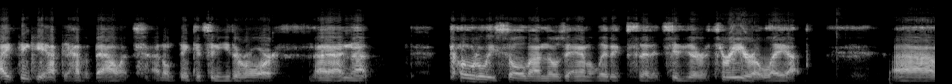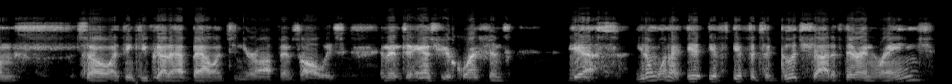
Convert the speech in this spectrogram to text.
I think you have to have a balance. I don't think it's an either or. I, I'm not totally sold on those analytics that it's either a three or a layup. Um, so I think you've got to have balance in your offense always. And then to answer your questions, yes, you don't want to if if it's a good shot, if they're in range,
